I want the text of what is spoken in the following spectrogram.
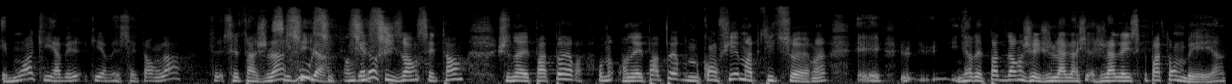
Et moi qui avais, qui avait cet ans-là, cet âge-là, 6 ans, 7 ans, je n'avais pas peur, on n'avait pas peur de me confier ma petite sœur. Hein. et il n'y avait pas de danger, je ne la, la laissais pas tomber. Hein.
